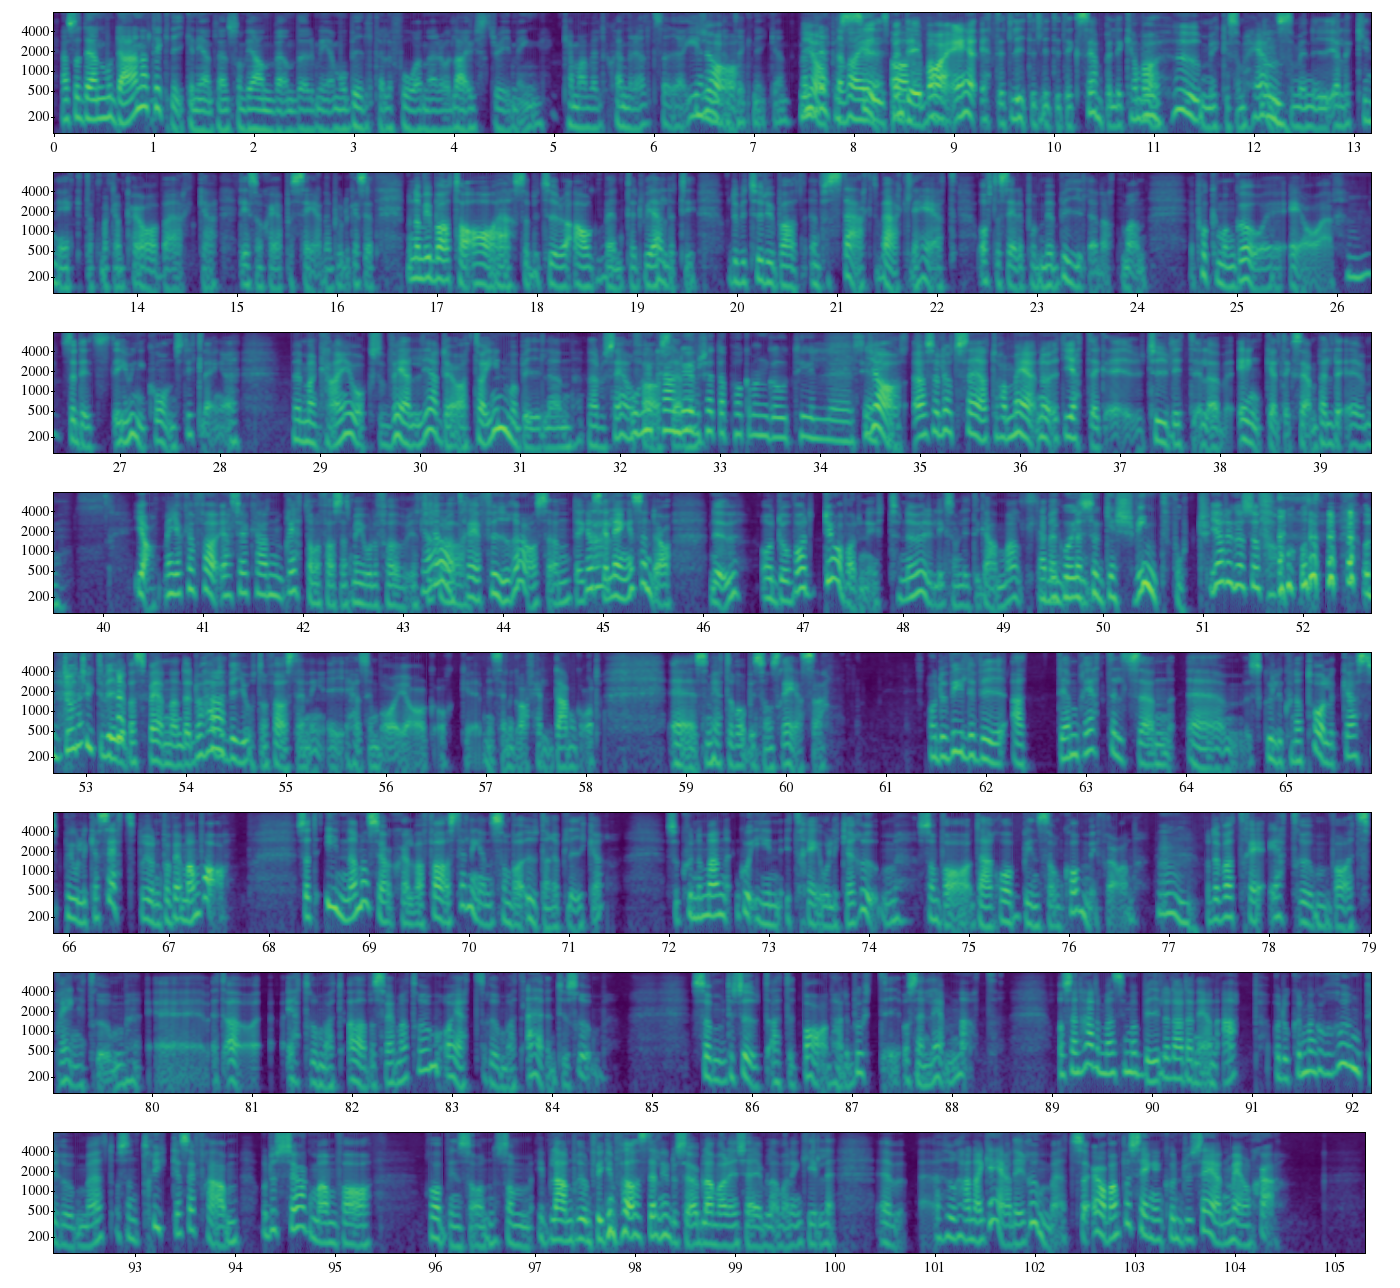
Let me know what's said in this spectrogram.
alltså den moderna tekniken egentligen som vi använder med mobiltelefoner och livestreaming kan man väl generellt säga är Ja. nya tekniken. Men ja, berätta, vad är- precis. Men det är bara ja. ett, ett litet, litet exempel. Det kan vara hur mycket som helst Mm. som är ny. Eller Kinect, att man kan påverka det som sker på scenen på olika sätt. Men om vi bara tar AR så betyder det augmented reality. Och det betyder ju bara en förstärkt verklighet. Oftast är det på mobilen att man... Pokémon Go är, AR. Så det, det är ju inget konstigt längre. Men man kan ju också välja då att ta in mobilen när du ser en Och hur kan du översätta Pokémon Go till eh, Ja, alltså låt säga att du har med nu ett jättetydligt eller enkelt exempel. Det, eh, Ja, men jag kan, för, alltså jag kan berätta om en föreställning som jag gjorde för jag tror Ja. tre, fyra år sedan. Det är ganska länge sedan då nu. Och då var, då var det nytt. Nu är det liksom lite gammalt. Ja, det Men- går ju men- så geschwint fort. Ja, det går så fort. och då tyckte vi det var spännande. Då hade vi gjort en föreställning i Helsingborg, jag och eh, min scenograf Helle Damgård, eh, som heter Robinsons resa. Och då ville vi att den berättelsen eh, skulle kunna tolkas på olika sätt beroende på vem man var. Så att innan man såg själva föreställningen som var utan repliker så kunde man gå in i tre olika rum som var där Robinson kom ifrån. Och det var tre, ett rum var ett sprängt rum, eh, ett, ett rum var ett översvämmat rum och ett rum var ett äventyrsrum. Som det såg ut att ett barn hade bott i och sen lämnat. Och sen hade man sin mobil och laddade ner en app och då kunde man gå runt i rummet och sen trycka sig fram och då såg man vad Robinson som ibland beroende på vilken föreställning du såg, ibland var det en tjej, ibland var det en kille. Eh, hur han agerade i rummet. Så ovanpå sängen kunde du se en människa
